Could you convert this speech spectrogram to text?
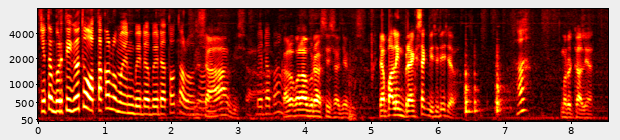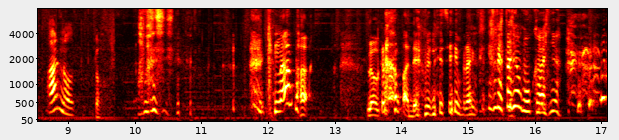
Kita bertiga tuh otaknya lumayan beda-beda total loh. soalnya. Bisa, bisa. Beda banget. Kalau kolaborasi saja bisa. Yang paling brengsek di sini siapa? Hah? Menurut kalian? Arnold. Loh. kenapa? Loh, kenapa definisi brengsek? Lihat aja mukanya.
